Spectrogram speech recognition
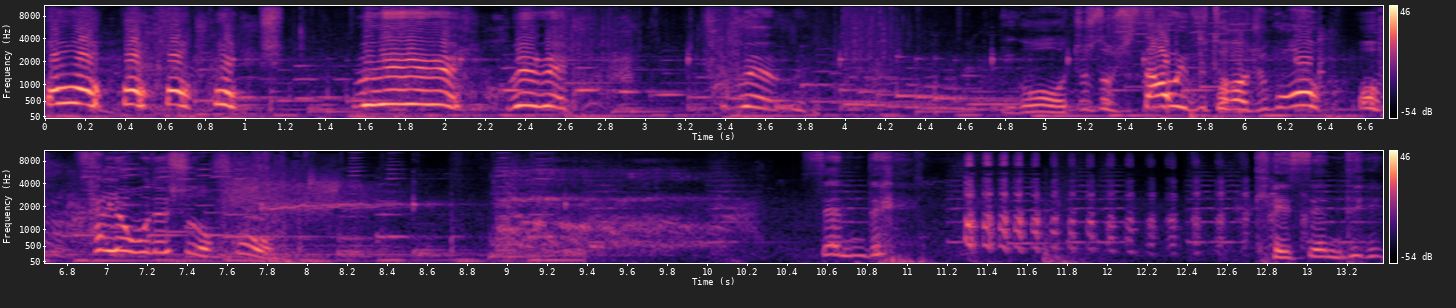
어! 어! 어! 왜 왜 왜 왜 왜왜왜 이거 어쩔 수 없이 싸움이 붙어가지고 어! 어! 살려고 낼순 없고 센데? 개센데?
